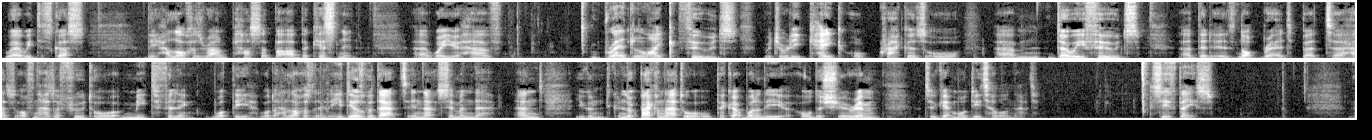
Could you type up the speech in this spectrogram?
where we discuss the halachas around Pasabar Bekisnin, uh, where you have bread-like foods, which are really cake or crackers or um, doughy foods, uh, that is not bread, but uh, has often has a fruit or meat filling. What the what the halachas he deals with that in that simon there, and you can you can look back on that or, or pick up one of the older shirim to get more detail on that. Sif base.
